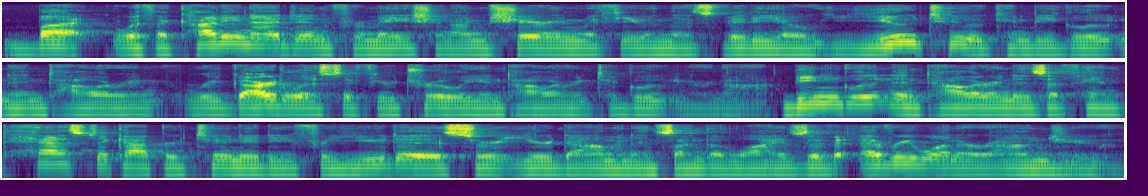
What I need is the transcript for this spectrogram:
But with the cutting edge information I'm sharing with you in this video, you too can be gluten intolerant regardless if you're truly intolerant to gluten or not. Being gluten intolerant is a fantastic opportunity for you to assert your dominance on the lives of everyone around you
